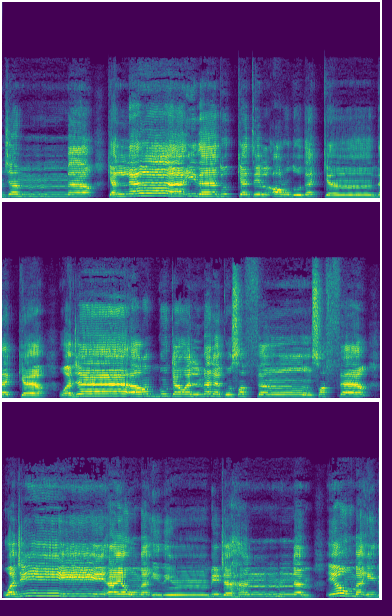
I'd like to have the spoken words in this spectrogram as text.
جما كلا إذا دكت الأرض دكا دكا وجاء ربك والملك صفا صفا وجيء يومئذ بجهنم يومئذ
